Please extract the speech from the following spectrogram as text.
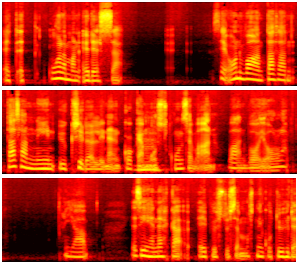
et, et kuoleman edessä se on vaan tasan, tasan niin yksilöllinen kokemus, mm. kun se vaan, vaan voi olla. Ja, ja siihen ehkä ei pysty semmoista niin kuin tyhde,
